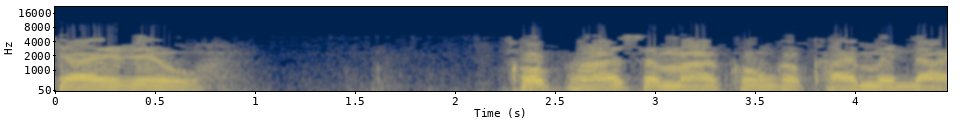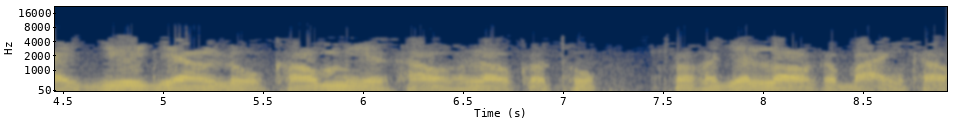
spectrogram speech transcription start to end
ใจเร็ว คบหาสมาคมกับใครไม่ได้ ยื้อแย่งลูกเขาเมียเขาเราก็ทุกข์ เพราะเขาจะล่อกระบาลเขา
